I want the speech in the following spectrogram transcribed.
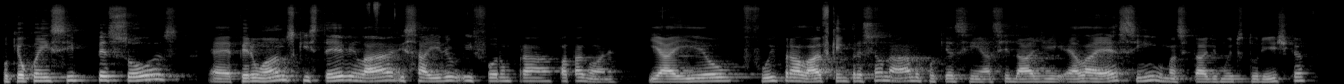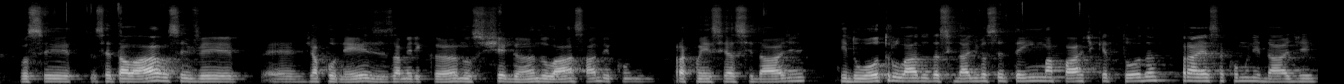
Porque eu conheci pessoas é, peruanos que esteve lá e saíram e foram para Patagônia. E aí eu fui para lá e fiquei impressionado, porque assim, a cidade, ela é sim uma cidade muito turística. Você você tá lá, você vê é, japoneses, americanos chegando lá, sabe, para conhecer a cidade. E do outro lado da cidade você tem uma parte que é toda para essa comunidade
